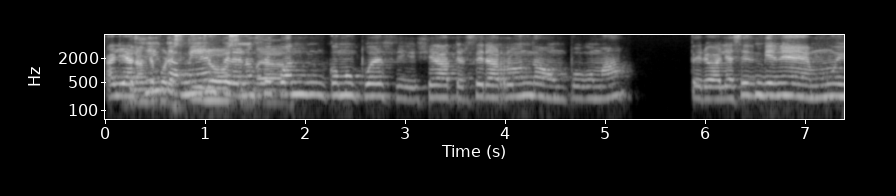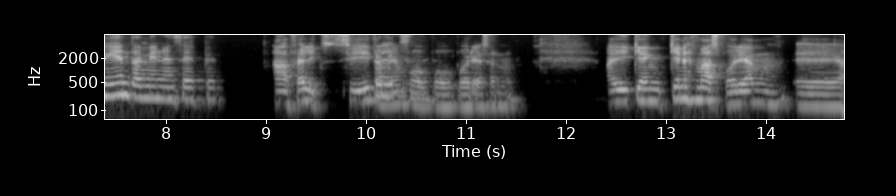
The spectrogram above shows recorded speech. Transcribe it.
Aliasí también, pero no sé cómo puede, si llega a tercera ronda o un poco más pero Aliaset viene muy bien también en césped. Ah, Félix, sí, también podría ser, ¿no? Ahí, ¿quién, ¿quiénes más podrían, eh,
